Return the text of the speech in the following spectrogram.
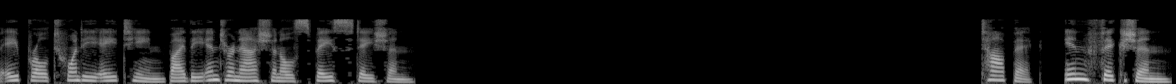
April 2018 by the International Space Station. In fiction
